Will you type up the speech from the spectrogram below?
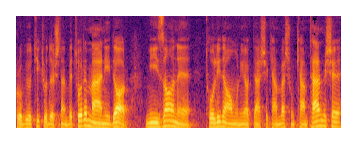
پروبیوتیک رو داشتن به طور معنیدار میزان تولید آمونیاک در شکمبهشون کمتر میشه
